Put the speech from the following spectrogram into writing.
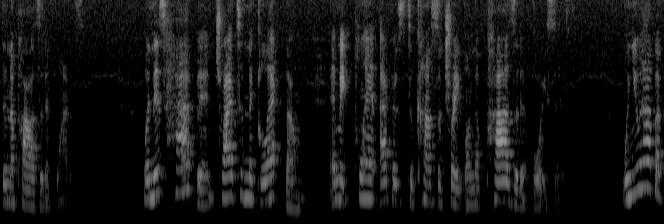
than the positive ones. When this happens, try to neglect them and make planned efforts to concentrate on the positive voices. When you have a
